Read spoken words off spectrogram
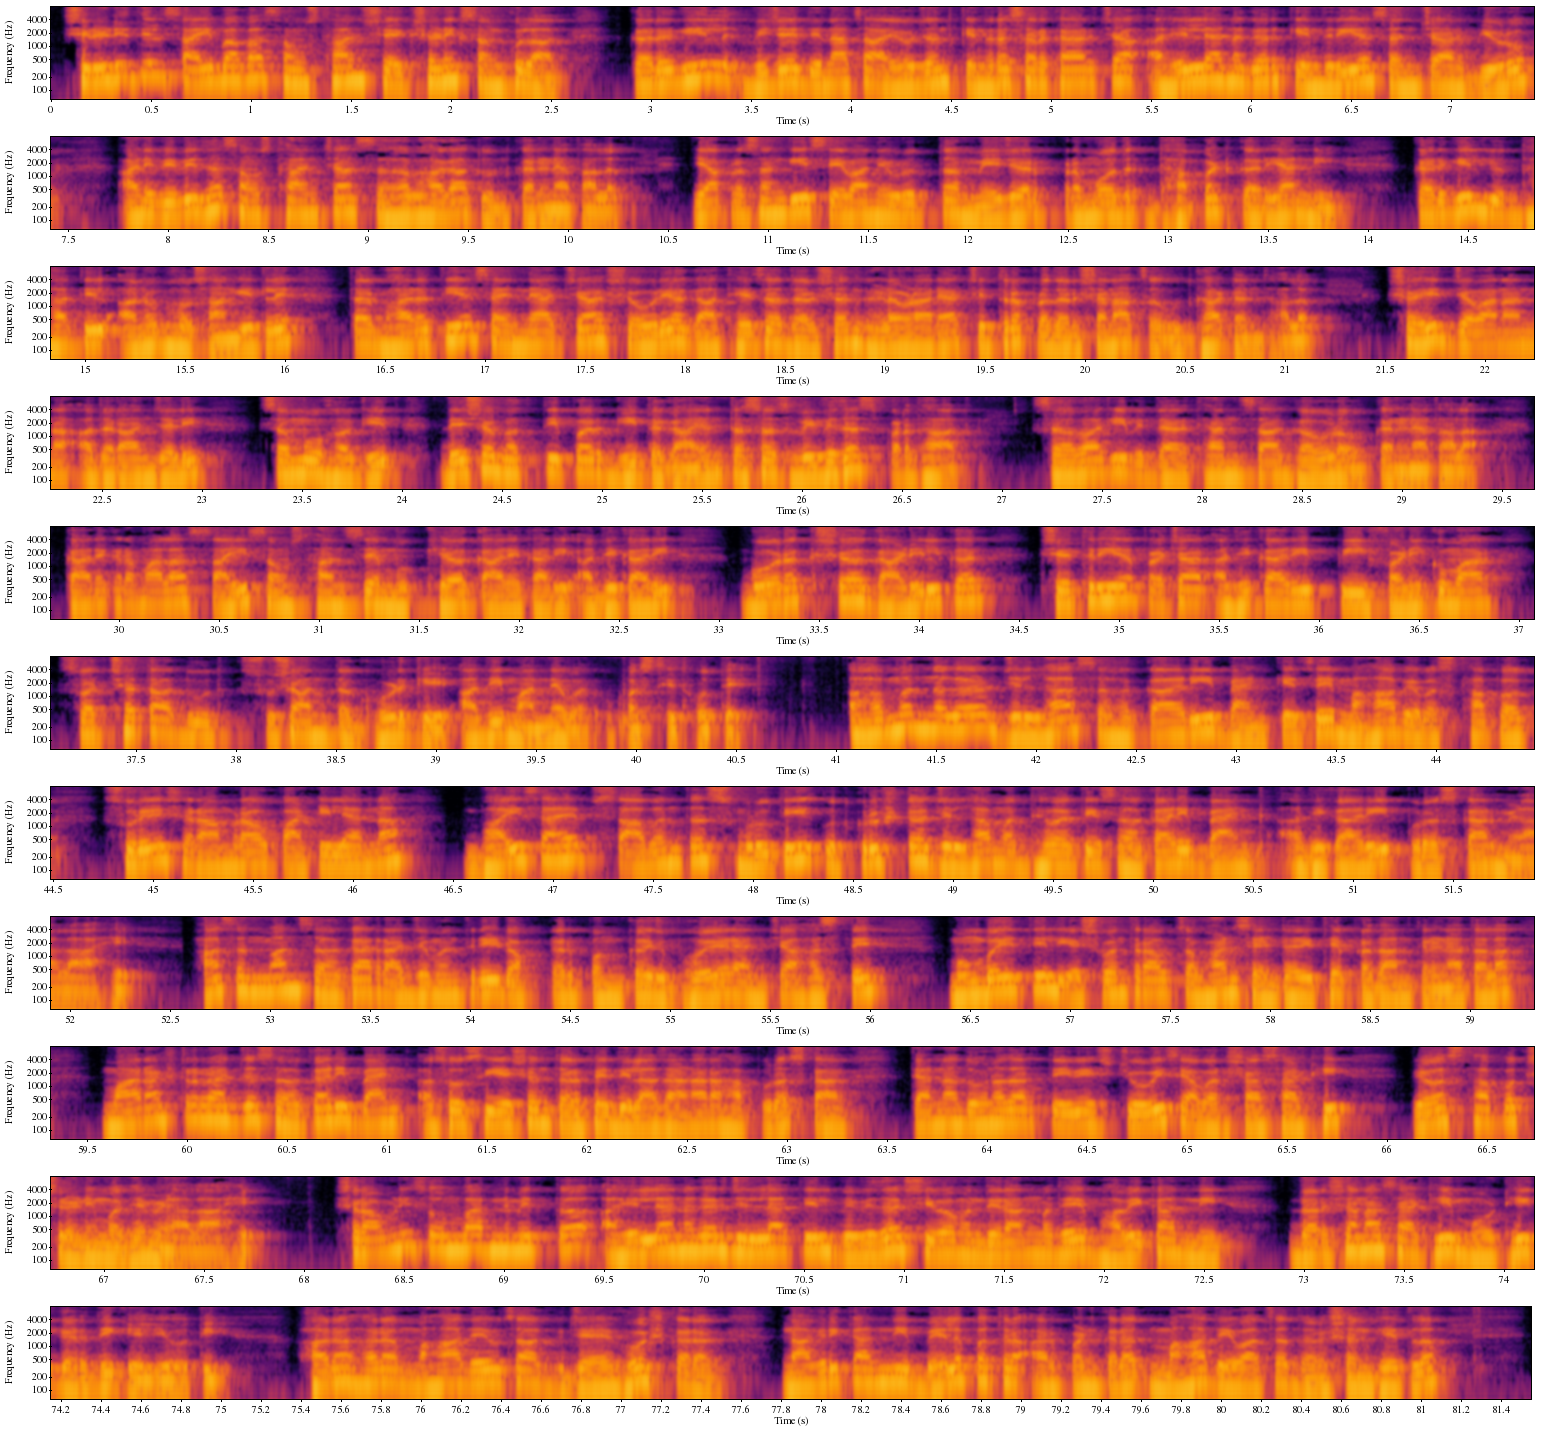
शिर्डीतील साईबाबा संस्थान शैक्षणिक संकुलात करगिल विजय दिनाचं आयोजन केंद्र सरकारच्या अहिल्यानगर केंद्रीय संचार ब्युरो आणि विविध संस्थांच्या सहभागातून करण्यात आलं. या प्रसंगी सेवानिवृत्त मेजर प्रमोद धापटकर यांनी करगिल युद्धातील अनुभव सांगितले तर भारतीय सैन्याच्या शौर्य गाथेचं दर्शन घडवणाऱ्या चित्र प्रदर्शनाचं उद्घाटन झालं. शहीद जवानांना आदरांजली समूह गीत देशभक्तीपर गीत गायन तसंच विविध स्पर्धात सहभागी विद्यार्थ्यांचा गौरव करण्यात आला. कार्यक्रमाला साई संस्थांचे मुख्य कार्यकारी अधिकारी गोरक्ष गाडीलकर क्षेत्रीय प्रचार अधिकारी पी फणीकुमार स्वच्छता दूत सुशांत घोडके आदी मान्यवर उपस्थित होते. अहमदनगर जिल्हा सहकारी बँकेचे महाव्यवस्थापक सुरेश रामराव पाटील यांना भाईसाहेब सावंत स्मृती उत्कृष्ट जिल्हा मध्यवर्ती सहकारी बँक अधिकारी पुरस्कार मिळाला आहे. हा सन्मान सहकार राज्यमंत्री डॉक्टर पंकज भोयर यांच्या हस्ते मुंबईतील यशवंतराव चव्हाण सेंटर इथे प्रदान करण्यात आला. महाराष्ट्र राज्य सहकारी बँक असोसिएशन तर्फे दिला जाणारा हा पुरस्कार त्यांना दोन हजार तेवीस चोवीस या वर्षासाठी व्यवस्थापक श्रेणीमध्ये मिळाला आहे. श्रावणी सोमवार निमित्त अहिल्यानगर जिल्ह्यातील विविध शिवमंदिरांमध्ये भाविकांनी दर्शनासाठी मोठी गर्दी केली होती. हर हर महादेवचा जयघोष करत नागरिकांनी बेलपत्र अर्पण करत महादेवाचं दर्शन घेतलं.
